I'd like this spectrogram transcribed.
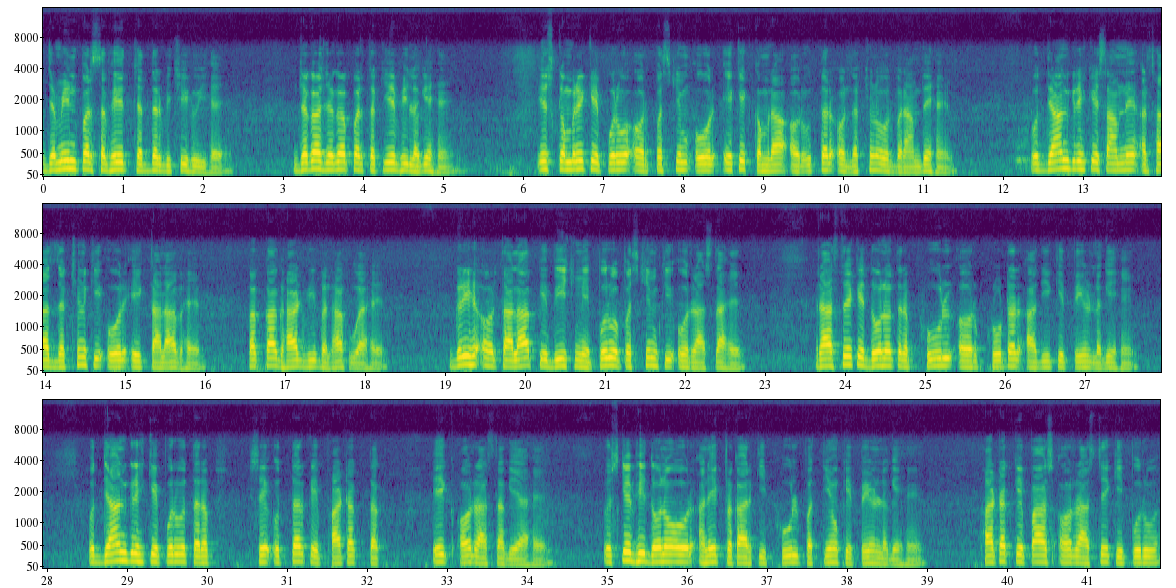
ज़मीन पर सफ़ेद चद्दर बिछी हुई है। जगह जगह पर तकिए भी लगे हैं। इस कमरे के पूर्व और पश्चिम ओर एक एक कमरा और उत्तर और दक्षिण ओर बरामदे हैं। उद्यान गृह के सामने अर्थात दक्षिण की ओर एक तालाब है। पक्का घाट भी बंधा हुआ है। गृह और तालाब के बीच में पूर्व पश्चिम की ओर रास्ता है। रास्ते के दोनों तरफ़ फूल और क्रोटर आदि के पेड़ लगे हैं। उद्यान गृह के पूर्व तरफ़ से उत्तर के फाटक तक एक और रास्ता गया है। उसके भी दोनों ओर अनेक प्रकार की फूल पत्तियों के पेड़ लगे हैं। फाटक के पास और रास्ते के पूर्व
